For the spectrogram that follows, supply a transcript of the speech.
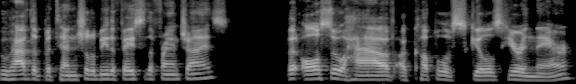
who have the potential to be the face of the franchise, but also have a couple of skills here and there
